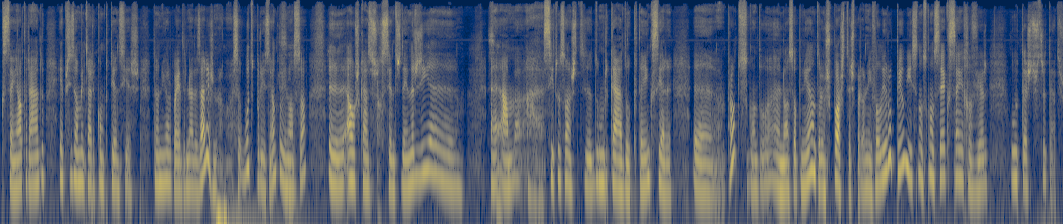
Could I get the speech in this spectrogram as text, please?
que se tem alterado. É preciso aumentar competências da União Europeia em determinadas áreas, a saúde, por exemplo, Sim. e não só. há os casos recentes da energia Há, há, situações de, do mercado que têm que ser, uh, pronto, segundo a nossa opinião, transpostas para o nível europeu e isso não se consegue sem rever o texto dos tratados.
